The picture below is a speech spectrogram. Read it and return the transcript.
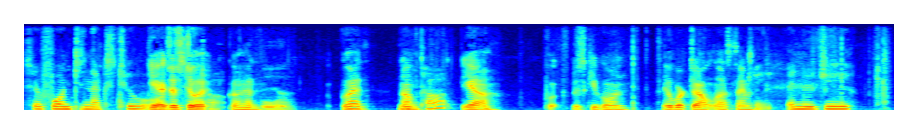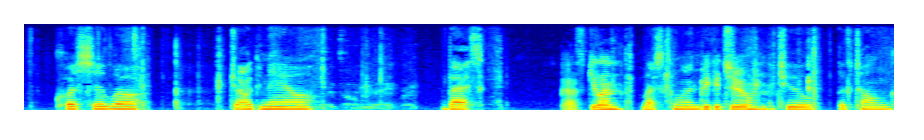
So four into next two. Yeah, just do it. top? Go ahead. Four. Go ahead. No. On top. Yeah. Put, just keep going. It worked out last time. Okay. Energy, Crescilla, Dragonair, Bas- Basculin. Masculine, Pikachu. Pikachu, Lickitung,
